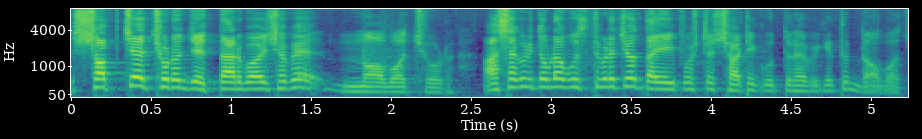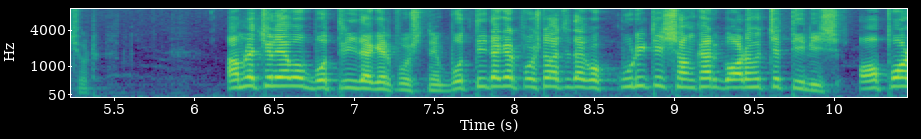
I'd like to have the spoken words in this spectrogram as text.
সবচেয়ে ছোট যে, তার বয়স হবে ন বছর। আশা করি তোমরা বুঝতে পেরেছ, তাই এই প্রশ্নের সঠিক উত্তর হবে কিন্তু ন বছর। আমরা চলে যাব বত্রিশ দাগের প্রশ্নে। বত্রিশ দাগের প্রশ্ন আছে, দেখো, কুড়িটি সংখ্যার গড় হচ্ছে তিরিশ, অপর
